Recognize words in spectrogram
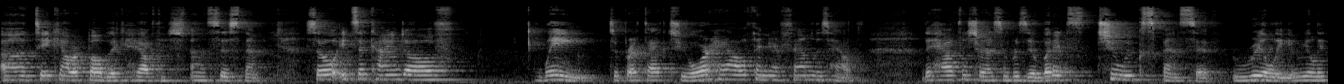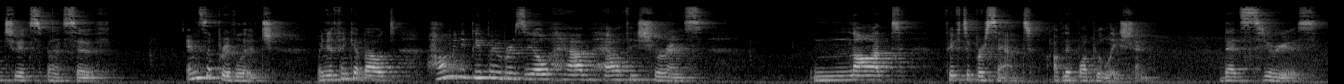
uh, taking our public health uh, system. So it's a kind of way to protect your health and your family's health. The health insurance in Brazil, but it's too expensive, really, really too expensive. And it's a privilege. When you think about how many people in Brazil have health insurance, not 50% of the population. That's serious.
